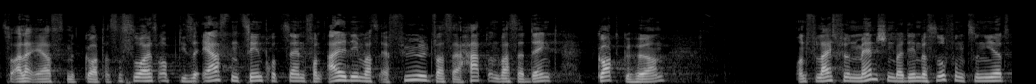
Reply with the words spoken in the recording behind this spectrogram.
zuallererst mit Gott. Es ist so, als ob diese ersten zehn Prozent von all dem, was er fühlt, was er hat und was er denkt, Gott gehören. Und vielleicht für einen Menschen, bei dem das so funktioniert,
